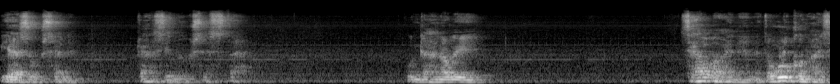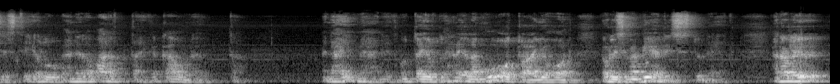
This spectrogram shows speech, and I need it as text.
Jeesuksen kärsimyksestä. Kuinka hän oli sellainen, että ulkonaisesti ei ollut hänellä vartta eikä kauneutta. Me näimme hänet, mutta ei ollut hänellä muotoa, johon me olisimme mielistyneet. Hän oli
